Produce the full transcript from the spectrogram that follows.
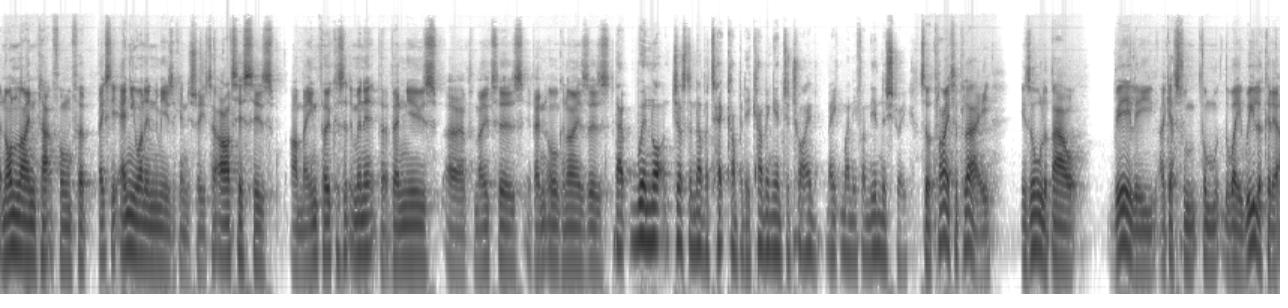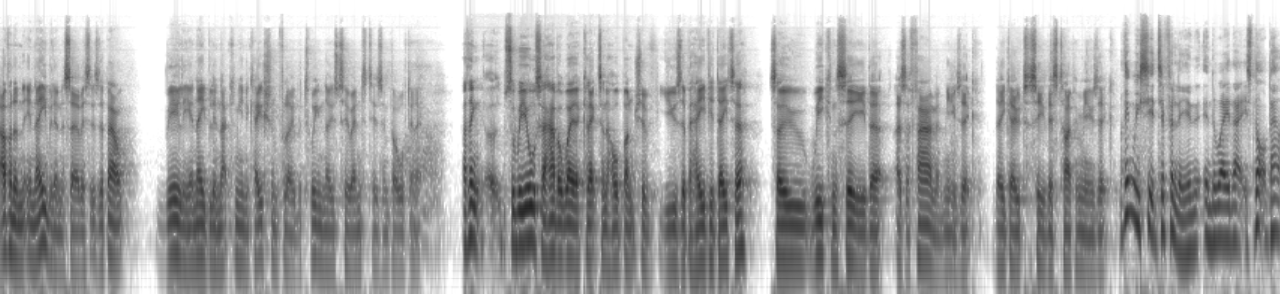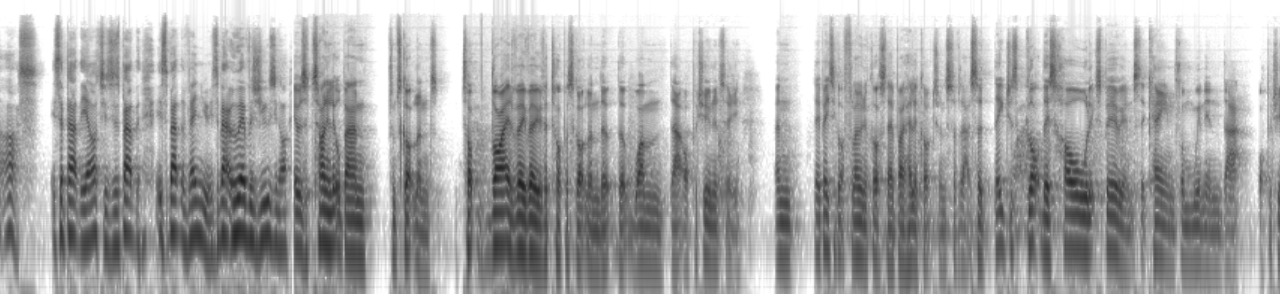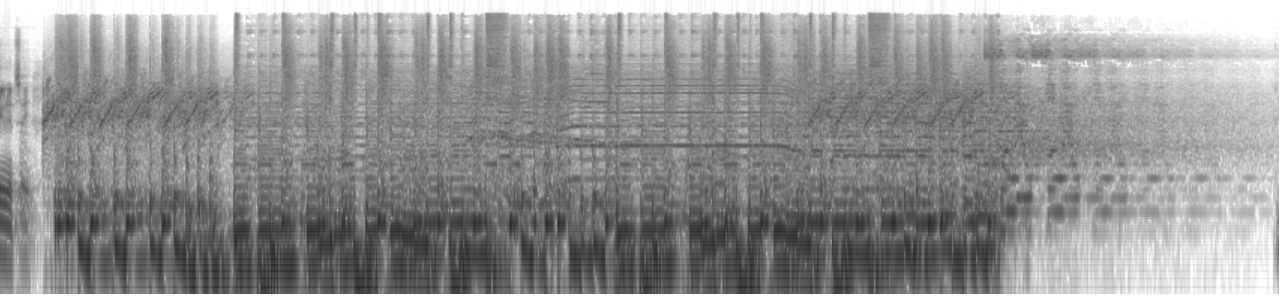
an online platform for basically anyone in the music industry. So artists is our main focus at the minute, but venues, uh, promoters, event organizers. That we're not just another tech company coming in to try and make money from the industry. So apply to play is all about really, I guess, from from the way we look at it, other than enabling a service, is about really enabling that communication flow between those two entities involved in it. I think uh, so. We also have a way of collecting a whole bunch of user behavior data. So we can see that as a fan of music, they go to see this type of music. I think we see it differently in, in the way that it's not about us. It's about the artist. It's about the, it's about the venue. It's about whoever's using our. It was a tiny little band from Scotland, top right at the very very the top of Scotland that, that won that opportunity, and they basically got flown across there by helicopter and stuff like that. So they just got this whole experience that came from winning that opportunity.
